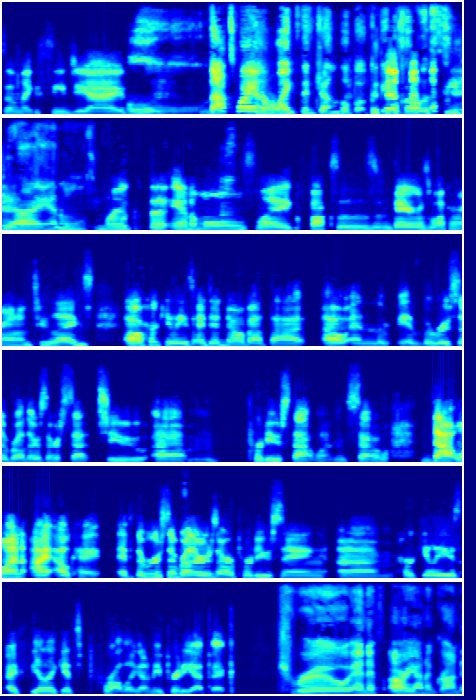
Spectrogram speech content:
some like CGI? Oh, that's why I don't like the Jungle Book because all the CGI animals. Like the animals, like foxes and bears walking around on two legs. Oh, Hercules, I did know about that. Oh, and the the Russo brothers are set to um produce that one. So that one I okay. If the Russo brothers are producing um Hercules, I feel like it's probably gonna be pretty epic. True, and if Ariana Grande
